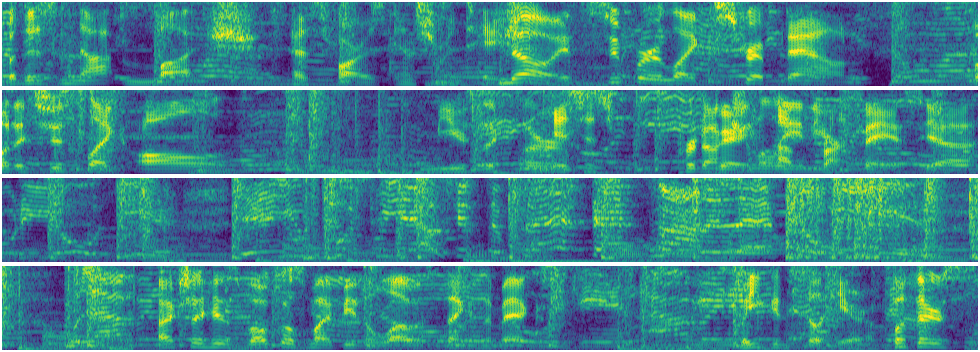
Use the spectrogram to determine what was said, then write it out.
But there's not much as far as instrumentation. No, it's super like stripped down, but it's just like all music or It's just productionally in your face. Yeah. rodeo again. Yeah, you pushed me out just to flash that smile and last over year. Well, I've been Actually, his vocals might be the lowest thing in the mix, again. I've been but you can still hear them. but there's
